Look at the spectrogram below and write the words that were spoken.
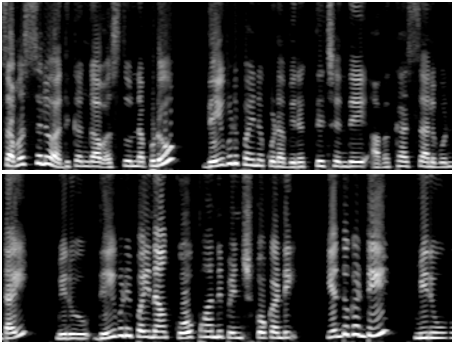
సమస్యలు అధికంగా వస్తున్నప్పుడు దేవుడిపైన కూడా విరక్తి చెందే అవకాశాలు ఉంటాయి. మీరు దేవుడిపైన కోపాన్ని పెంచుకోకండి. ఎందుకంటే మీరు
